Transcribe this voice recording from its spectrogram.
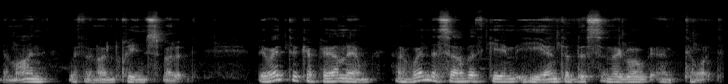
The man with an unclean spirit. They went to Capernaum, and when the Sabbath came, he entered the synagogue and taught.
